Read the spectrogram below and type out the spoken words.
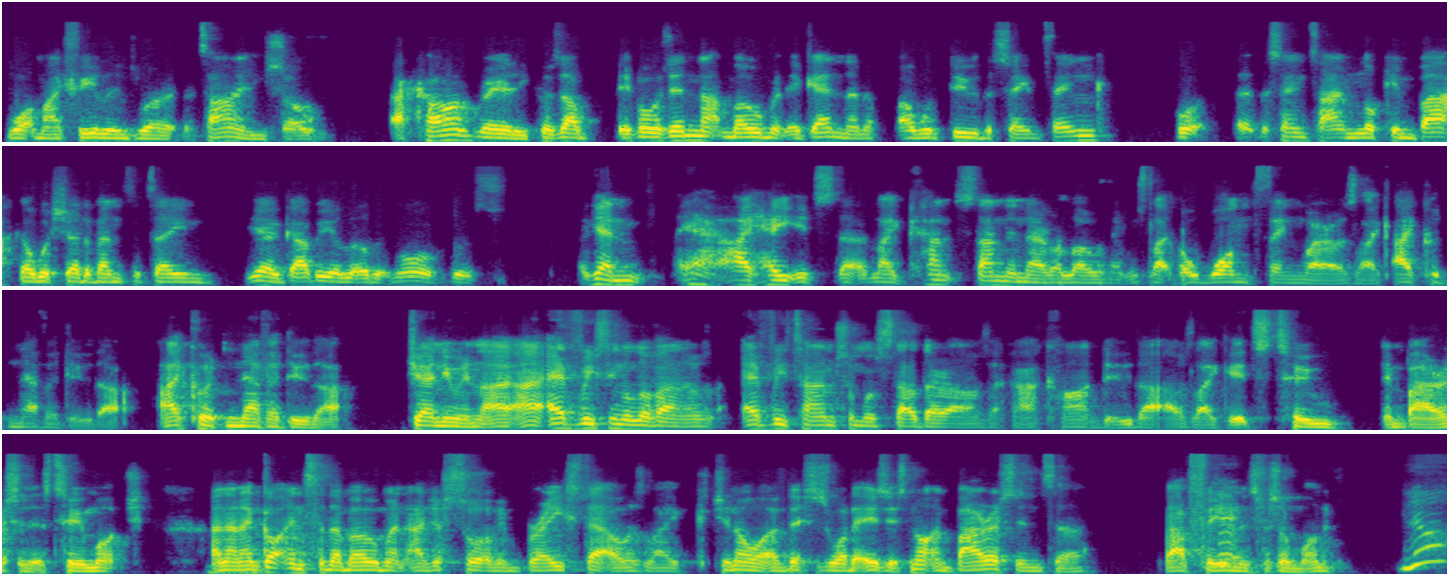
what my feelings were at the time. So I can't really because if I was in that moment again, then I would do the same thing. But at the same time, looking back, I wish I'd have entertained yeah Gabby a little bit more because again, yeah, I hated st- like can't standing there alone. It was like the one thing where I was like, I could never do that. I could never do that. Genuinely, I, every single event, every time someone started there, I was like, I can't do that. I was like, it's too embarrassing. It's too much. And then I got into the moment. I just sort of embraced it. I was like, do you know what? If this is what it is, it's not embarrassing to have feelings for someone. No,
